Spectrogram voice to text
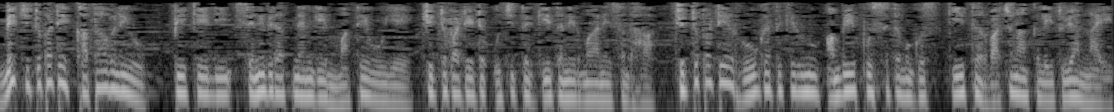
මේ චිත්‍රපටයේ කතාව ලියූ PKD සෙනවිරත්නයන්ගේ මතය වූයේ චිත්‍රපටයට උචිත ගීත නිර්මාණය සඳහා චිත්‍රපටයේ රූගත කිරුණු අඹේ පුස්සටම ගොස් ගීත රචනා කළ යුතු යන්නයි.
